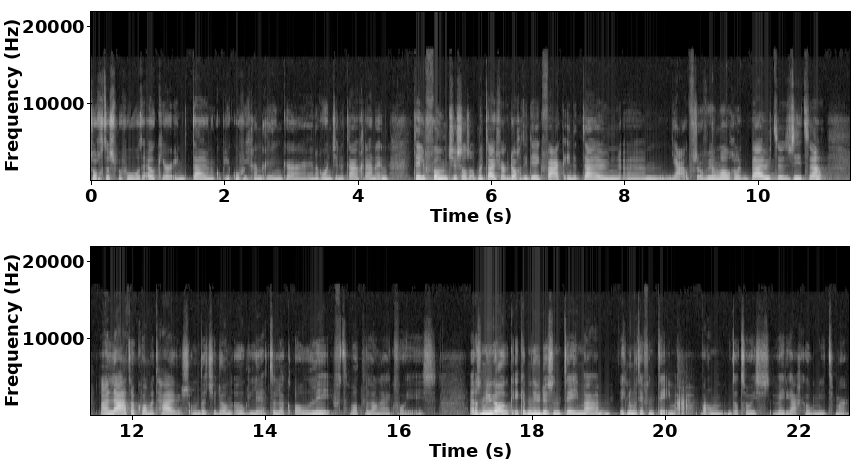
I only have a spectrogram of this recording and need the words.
ochtends bijvoorbeeld elke keer in de tuin een kopje koffie gaan drinken. En een rondje in de tuin gedaan. En telefoontjes, zoals op mijn thuiswerkdag, die deed ik vaak in de tuin. Um, ja, of zoveel mogelijk buiten zitten. Nou, later kwam het huis, omdat je dan ook letterlijk al leeft, wat belangrijk voor je is. En dat is nu ook. Ik heb nu dus een thema. Ik noem het even een thema. Waarom dat zo is, weet ik eigenlijk ook niet. Maar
